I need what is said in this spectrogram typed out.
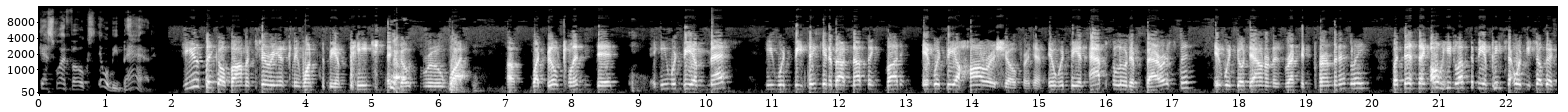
Guess what, folks? It would be bad. Do you think Obama seriously wants to be impeached and no. go through what uh, what Bill Clinton did? He would be a mess. He would be thinking about nothing but it would be a horror show for him. It would be an absolute embarrassment. It would go down on his record permanently. But they're saying, oh, he'd love to be impeached. That would be so good.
